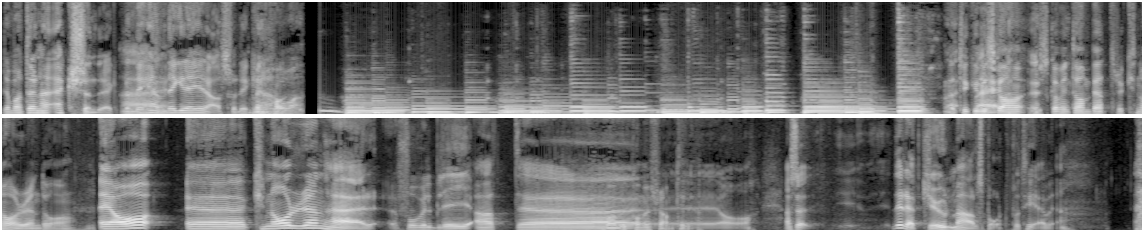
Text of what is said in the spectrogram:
Det var inte den här action direkt, men Nej. det hände grejer alltså. Det kan men, jag Jag tycker vi ska, ska vi inte ha en bättre knorr ändå? Ja, eh, knorren här får väl bli att... Eh, Vad har vi kommit fram till? Eh, ja, alltså, det är rätt kul med all sport på tv.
